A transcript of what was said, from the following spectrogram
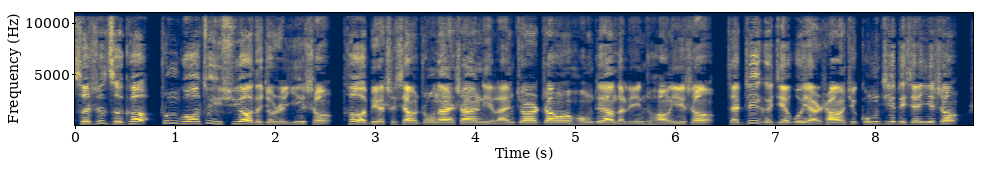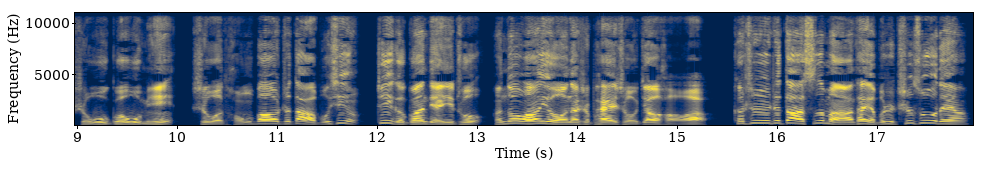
此时此刻，中国最需要的就是医生，特别是像钟南山、李兰娟、张文宏这样的临床医生。在这个节骨眼上去攻击这些医生，是误国误民，是我同胞之大不幸。”这个观点一出，很多网友那是拍手叫好啊。可是这大司马他也不是吃素的呀。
